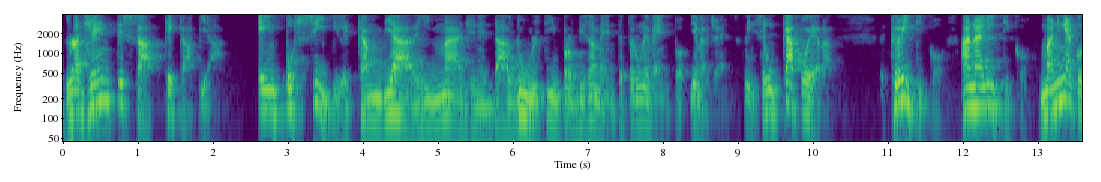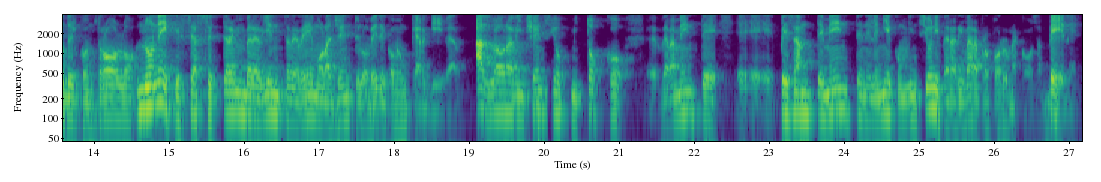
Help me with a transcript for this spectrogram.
la gente sa che capi ha. È impossibile cambiare l'immagine da adulti improvvisamente per un evento di emergenza. Quindi se un capo era critico, analitico, maniaco del controllo, non è che se a settembre rientreremo la gente lo vede come un caregiver. Allora Vincenzo io mi tocco eh, veramente eh, pesantemente nelle mie convinzioni per arrivare a proporre una cosa. Bene,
